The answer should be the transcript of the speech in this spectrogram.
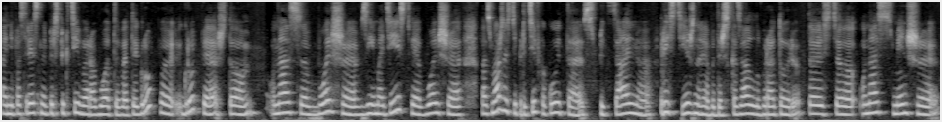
э, непосредственно перспектива работы в этой группе, группе, что у нас больше взаимодействия, больше возможности прийти в какую-то специальную, престижную, я бы даже сказала, лабораторию. То есть э, у нас меньше,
